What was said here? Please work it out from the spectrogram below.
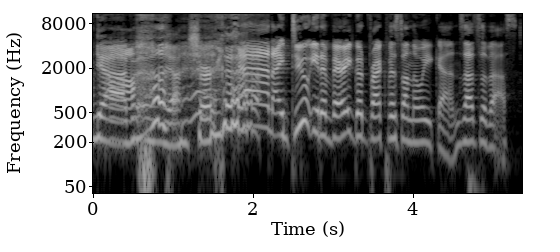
Yeah. Uh, yeah. Sure. and I do eat a very good breakfast on the weekends. That's the best.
